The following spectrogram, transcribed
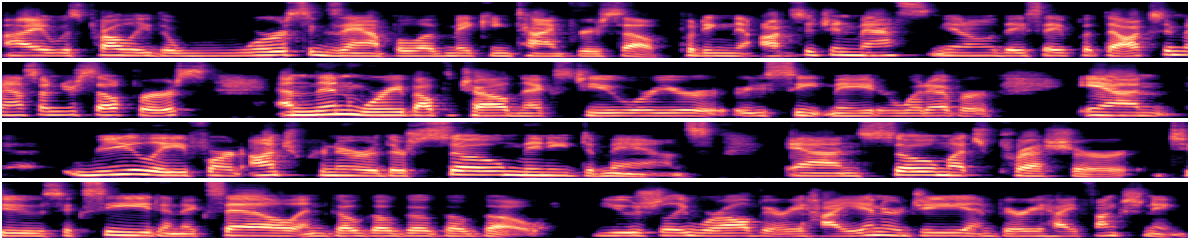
I was probably the worst example of making time for yourself, putting the oxygen mask, you know, they say put the oxygen mask on yourself first and then worry about the child next to you or your, or your seatmate or whatever. And really for an entrepreneur, there's so many demands and so much pressure to succeed and excel and go, go, go, go, go. Usually we're all very high energy and very high functioning.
